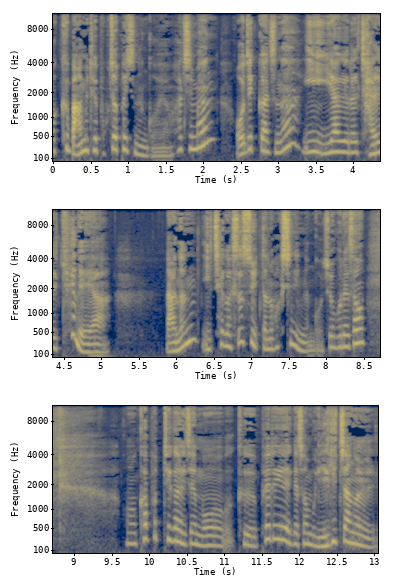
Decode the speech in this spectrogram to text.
막 그 마음이 되게 복잡해지는 거예요. 하지만 어디까지나 이 이야기를 잘 캐내야 나는 이 책을 쓸 수 있다는 확신이 있는 거죠. 그래서 어, 카푸티가 이제 뭐 그 페리에게서 뭐 일기장을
